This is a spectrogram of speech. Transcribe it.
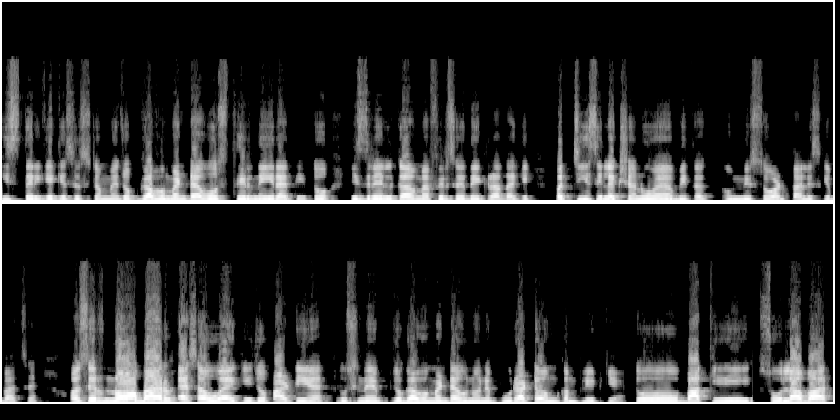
इस तरीके के सिस्टम में जो गवर्नमेंट है वो स्थिर नहीं रहती। तो इसराइल का मैं फिर से देख रहा था कि 25 इलेक्शन हुए हैं अभी तक 1948 के बाद से। और सिर्फ़ नौ बार ऐसा हुआ है कि जो पार्टी है, उसने जो गवर्नमेंट है उन्होंने पूरा टर्म कंप्लीट किया तो बाकी 16 बार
